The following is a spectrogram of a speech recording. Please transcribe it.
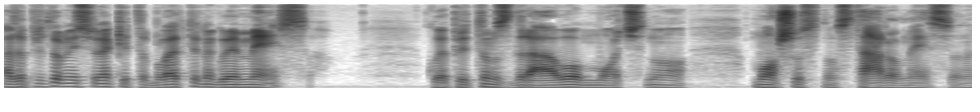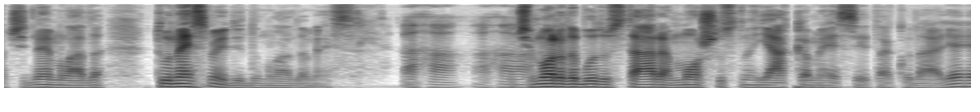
a da pritom nisu neke tablete, nego je meso, koje je pritom zdravo, moćno, mošusno, staro meso, znači ne mlada, tu ne smeju da idu mlada mesa. Aha, aha. Znači mora da budu stara, mošusna, jaka mesa i tako dalje.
